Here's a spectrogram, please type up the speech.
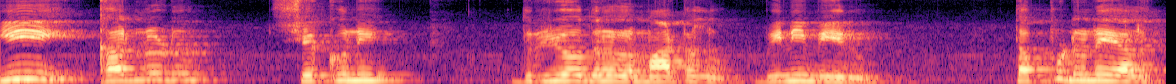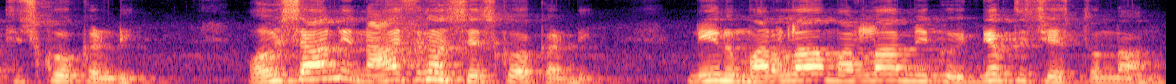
ఈ కర్ణుడు శకుని దుర్యోధనుల మాటలు విని మీరు తప్పుడు నిర్ణయాలు తీసుకోకండి. వంశాన్ని నాశనం చేసుకోకండి. నేను మరలా మరలా మీకు విజ్ఞప్తి చేస్తున్నాను.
